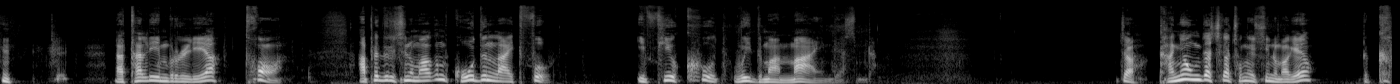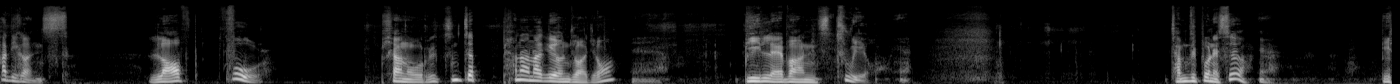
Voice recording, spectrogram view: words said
나탈리 임브룰리아, Torn. 앞에 들으신 음악은 고든 라이트풋, If You Could Read My Mind였습니다. 자, 강영자 씨가 청해 주신 음악이에요. The Cardigans, Lovefool. 피아노를 진짜 편안하게 연주하죠. 예. 빌 에반스 트리오. 예. 잠들 뻔했어요. 예. 빌,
